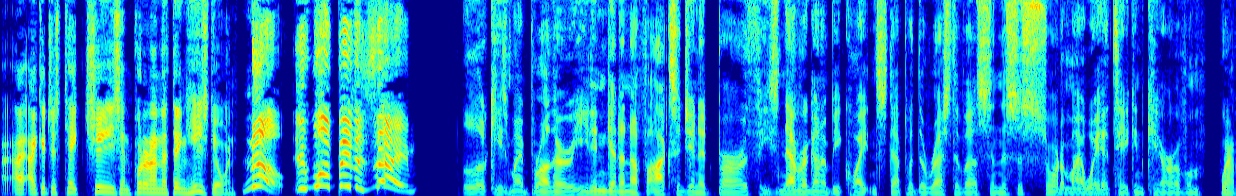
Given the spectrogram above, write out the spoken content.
I I could just take cheese and put it on the thing he's doing. No, it won't be the same. Look, he's my brother. He didn't get enough oxygen at birth. He's never going to be quite in step with the rest of us, and this is sort of my way of taking care of him. Well,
